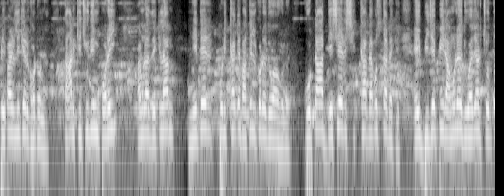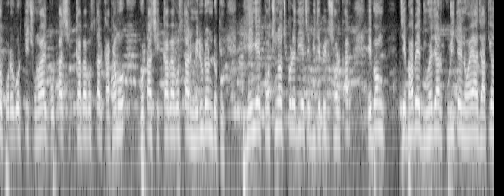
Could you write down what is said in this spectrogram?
পেপার লিকের ঘটনা। তার কিছুদিন পরেই আমরা দেখলাম নেটের পরীক্ষাকে বাতিল করে দেওয়া হলো। গোটা দেশের শিক্ষা ব্যবস্থাটাকে। এই বিজেপির আমলে দু হাজার চোদ্দ পরবর্তী সময় গোটা শিক্ষা ব্যবস্থার কাঠামো, গোটা শিক্ষা ব্যবস্থার মেরুদণ্ডকে ভেঙে তছনছ করে দিয়েছে বিজেপির সরকার এবং যেভাবে দু হাজার কুড়িতে নয়া জাতীয়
